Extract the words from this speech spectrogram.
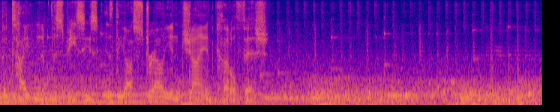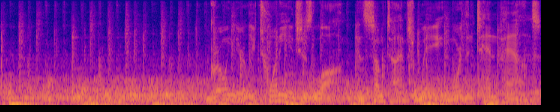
The titan of the species is the Australian giant cuttlefish. Nearly 20 inches long and sometimes weighing more than 10 pounds.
